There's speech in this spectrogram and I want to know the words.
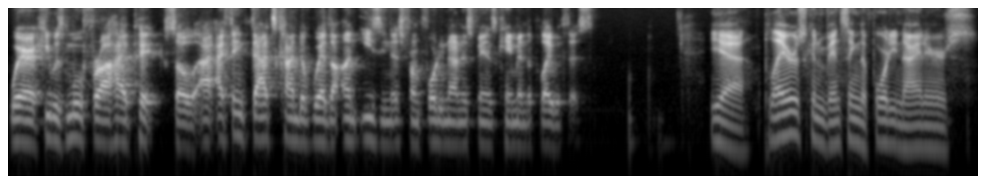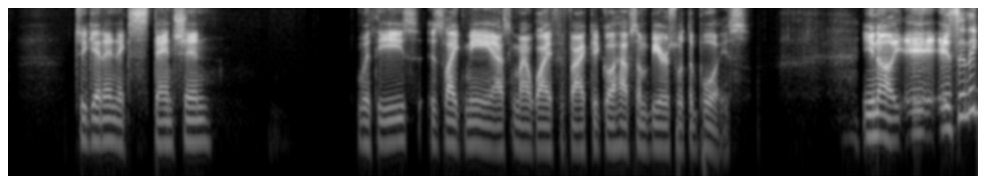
where he was moved for a high pick. So I, I think that's kind of where the uneasiness from 49ers fans came into play with this. Yeah, players convincing the 49ers to get an extension with ease is like me asking my wife if I could go have some beers with the boys. You know, it's gonna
